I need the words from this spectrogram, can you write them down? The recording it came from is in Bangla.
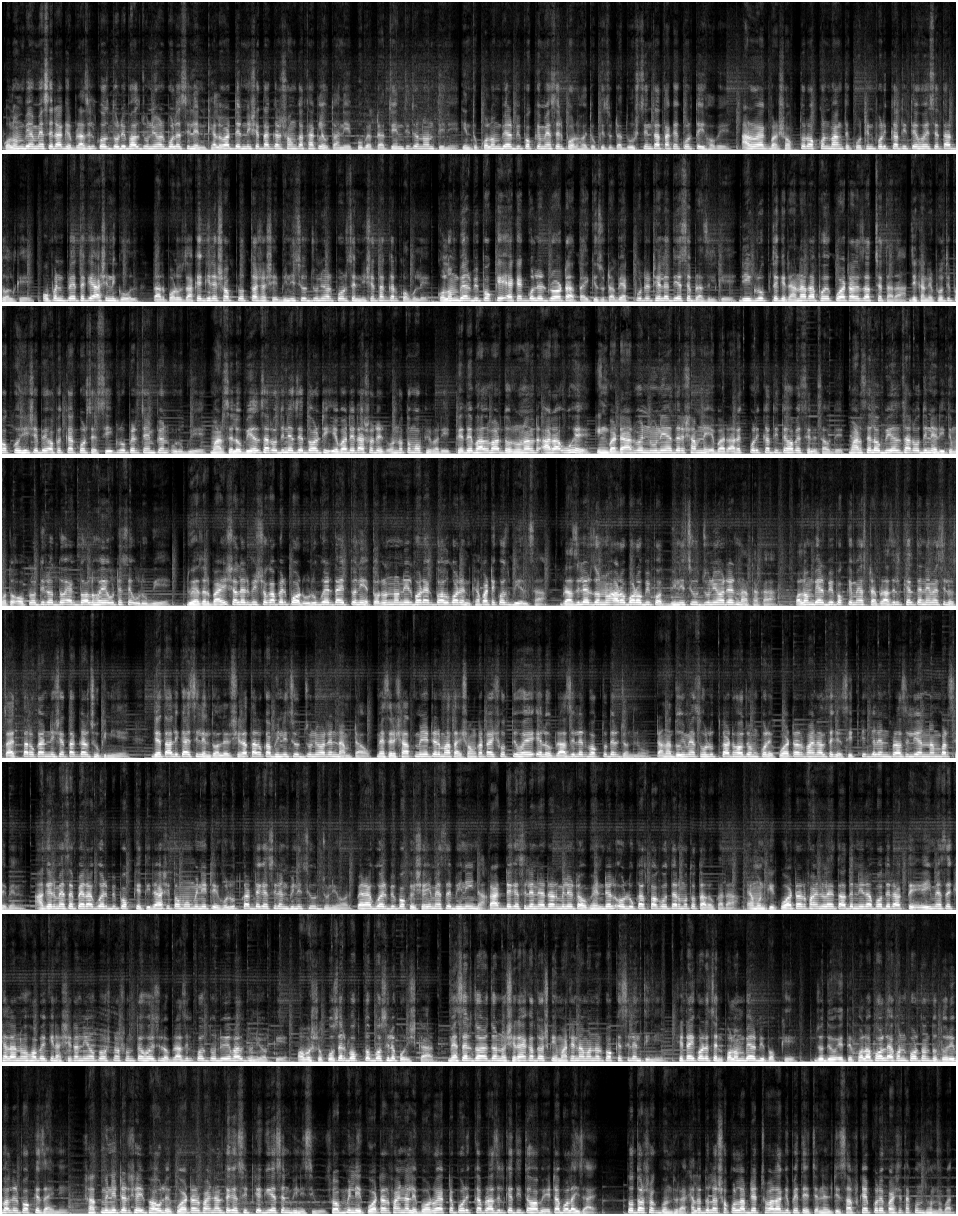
কলম্বিয়া ম্যাচের আগে ব্রাজিল কোচ দরিভাল জুনিয়র বলেছিলেন, খেলোয়াড়দের নিষেধাজ্ঞার সংখ্যা থাকলেও তা নিয়ে খুব একটা চিন্তিত নন তিনি। কিন্তু কলম্বিয়ার বিপক্ষে ম্যাচের পর হয়তো কিছুটা দুশ্চিন্তা তাকে করতেই হবে। আরও একবার শক্ত রক্ষণ ভাঙতে কঠিন পরীক্ষা দিতে হয়েছে তার দলকে। ওপেন প্লে থেকে আসেনি গোল। তারপরও যাকে ঘিরে সব প্রত্যাশা, সেই ভিনিসিউস জুনিয়র পড়ছেন নিষেধাজ্ঞার কবলে। কলম্বিয়ার বিপক্ষে এক এক গোলের ড্রটা, তাই কিছুটা ব্যাকফুটে ঠেলে দিয়েছে ব্রাজিলকে। ডি গ্রুপ থেকে রানার আপ হয়ে কোয়ার্টারে যাচ্ছে তারা, যেখানে প্রতিপক্ষ হিসেবে অপেক্ষা করছে সি গ্রুপের চ্যাম্পিয়ন উরুগুয়ে। মার্সেলো বিয়েলসার অধীনে যে দলটি এবারের আসরের অন্যতম favourite Fede Valverde Ronald Araujo কিংবা ডারউইন নুনিয়াজের সামনে এবার আরেক পরীক্ষা দিতে হবে সেলেসাউদের। মার্সেলো বিয়েলসার অধীনে রীতিমতো অপ্রতিরোধ্য এক দল হয়ে উঠেছে উরুগুয়ে। দুই বাইশ সালের বিশ্বকাপের পর উরুগুয়ের দায়িত্ব নিয়ে তরুণ নির্ভর এক দল করেন খেপাটেকস বিয়েলসা। ব্রাজিলের জন্য আরও বড় বিপদ ভিনিসিউস জুনিয়রের না থাকা। কলম্বিয়ার বিপক্ষে ম্যাচটা ব্রাজিল খেলতে নেমেছিল চার তারকার নিষেধাজ্ঞার ঝুঁকি নিয়ে। যে তালিকায় ছিলেন দলের সেরা তারকা ভিনিসিউস জুনিয়রের নামটাও। ম্যাচের সাত মিনিটের মাথায় সংখ্যাটাই সত্যি হয়ে এলো ব্রাজিলের ভক্তদের জন্য। টানা দুই ম্যাচ হলুদ কার্ড হজম করে কোয়ার্টার ফাইনাল থেকে ছিটকে গেলেন ব্রাজিলিয়ান নাম্বার সেভেন। আগের ম্যাচে প্যারাগুয়ের বিপক্ষে তিরাশিতম মিনিটে হলুদ কার্ড ডেকেছিলেন ভিনিসিউস জুনিয়র। প্যারাগুয়ের বিপক্ষে সেই ম্যাচে ভিনিই না কার্ড ডেকেছিলেন এডার মিলিটাও, ভেন্ডেল ও লুকাস পাকোতার মতো তারকারা। এমনকি কোয়ার্টার ফাইনালে তাদের নিরাপদে রাখতে এই ম্যাচে খেলানো হবে কিনা সেটা নিয়েও প্রশ্ন শুনতে হয়েছিল ব্রাজিল কোচ দলীয় জুনিয়রকে। অবশ্য কোচের বক্তব্য ছিল পরিষ্কার। ম্যাচের জয়ের জন্য সেরা একাদশকে মাঠে নামানোর পক্ষে ছিলেন তিনি। সেটাই করেছেন কলম্বিয়ার বিপক্ষে। যদিও এতে ফলাফল এখন পর্যন্ত দরিভালের পক্ষে যায়নি। সাত মিনিটের সেই ফাউলে কোয়ার্টার ফাইনাল থেকে ছিটকে গিয়েছেন ভিনিসিউস। সব মিলিয়ে কোয়ার্টার ফাইনালে বড় একটা পরীক্ষা ব্রাজিলকে দিতে হবে, এটা বলাই যায়। তো দর্শক বন্ধুরা, খেলাধুলার সকল আপডেট সবার আগে পেতে চ্যানেলটি সাবস্ক্রাইব করে পাশে থাকুন। ধন্যবাদ।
